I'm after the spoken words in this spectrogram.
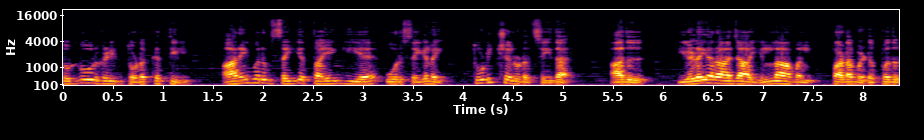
தொண்ணூறுகளின் தொடக்கத்தில் அனைவரும் செய்ய தயங்கிய ஒரு செயலை துணிச்சலுடன் செய்தார். அது இளையராஜா இல்லாமல் படம் எடுப்பது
